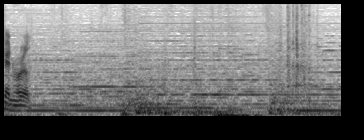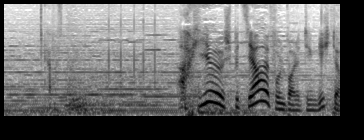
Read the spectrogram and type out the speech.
General. Ach hier, Spezial von Ding nicht da.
